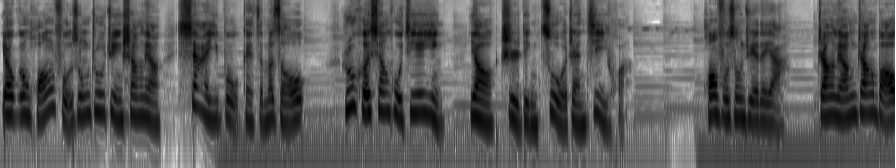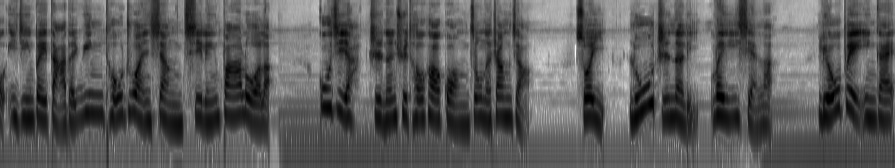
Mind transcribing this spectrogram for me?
要跟黄甫松、朱俊商量下一步该怎么走，如何相互接应，要制定作战计划。黄甫松觉得呀。张良、张宝已经被打得晕头转向、七零八落了，估计啊，只能去投靠广宗的张角。所以卢植那里危险了，刘备应该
